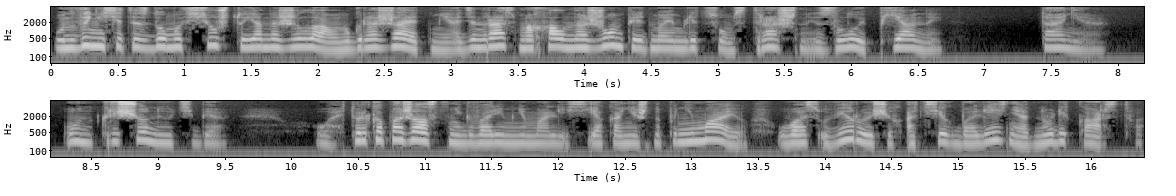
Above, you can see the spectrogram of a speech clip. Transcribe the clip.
Он вынесет из дома все, что я нажила. Он угрожает мне. Один раз махал ножом перед моим лицом. Страшный, злой, пьяный. Таня, он крещеный у тебя. Ой, только, пожалуйста, не говори мне молись. Я, конечно, понимаю, у вас, у верующих, от всех болезней одно лекарство.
